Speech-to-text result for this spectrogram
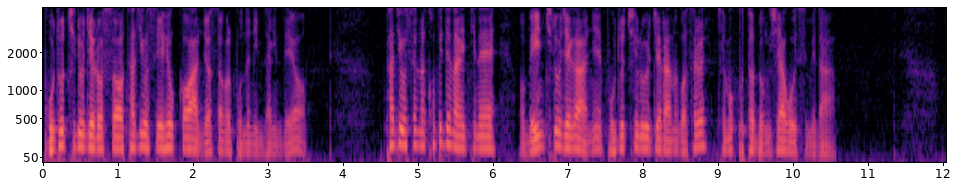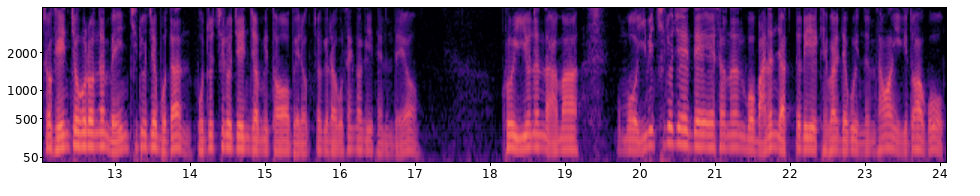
보조 치료제로서 타디오스의 효과와 안전성을 보는 임상인데요. 타디오스는 코비드 19의 메인 치료제가 아닌 보조 치료제라는 것을 제목부터 명시하고 있습니다. 저 개인적으로는 메인 치료제보단 보조 치료제인 점이 더 매력적이라고 생각이 되는데요. 그 이유는 아마 뭐 이미 치료제에 대해서는 뭐 많은 약들이 개발되고 있는 상황이기도 하고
